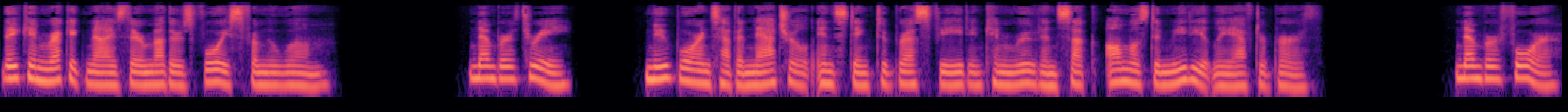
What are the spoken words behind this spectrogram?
They can recognize their mother's voice from the womb. Number 3. Newborns have a natural instinct to breastfeed and can root and suck almost immediately after birth. Number 4.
